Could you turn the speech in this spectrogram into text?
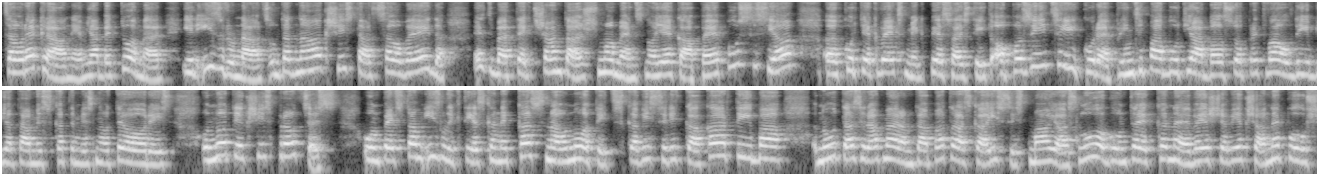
caur ekrāniem. Jā, bet tomēr ir izrunāts, un tad nāk šis tāds savu veidu, es gribētu teikt, šantāžas moments no JKP puses, jā, kur tiek veiksmīgi piesaistīta opozīcija, kurai principā būtu jābalso pret valdību, ja tā mēs skatāmies no teorijas, un notiek šīs process. Un pēc tam izlikties, ka nekas nav noticis, ka viss ir it kā kārtībā, nu, tas ir apmēram tāpatās kā izsist mājās logu un teikt, ka nē, vējš jau iekšā nepūš,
